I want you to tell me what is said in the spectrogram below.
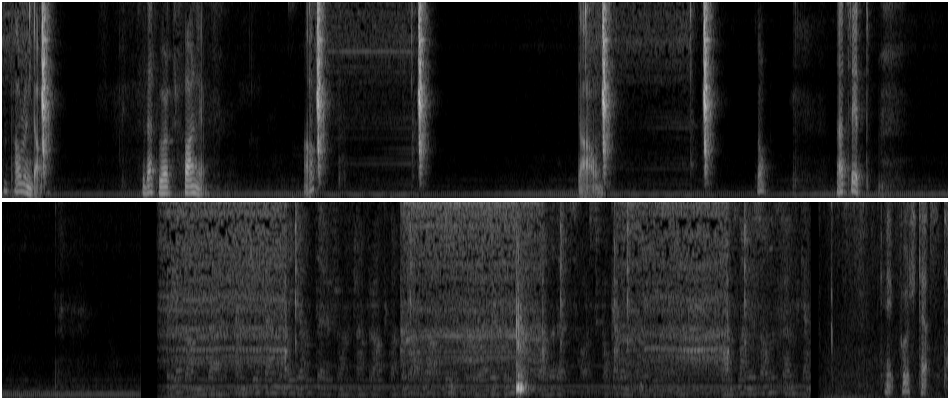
and powering down. So that works finally. up. Down that's it Okay, först test.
